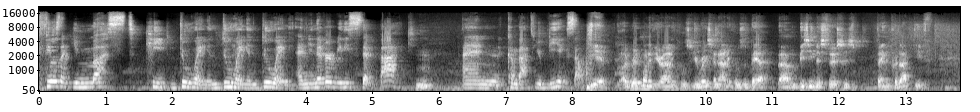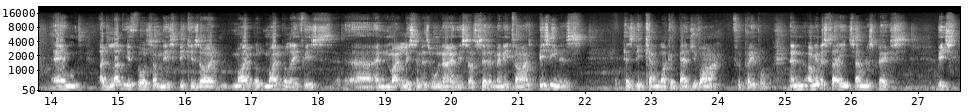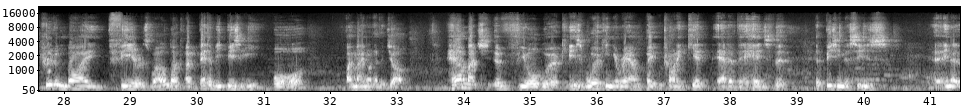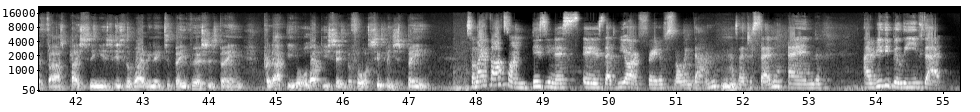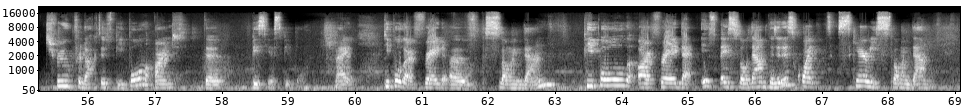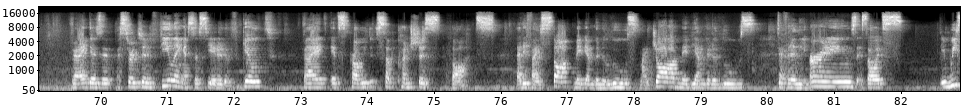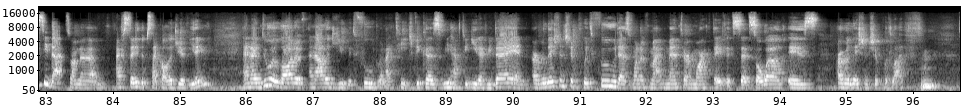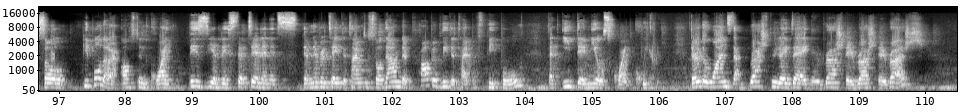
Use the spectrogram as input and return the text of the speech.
feels like you must keep doing and doing and doing, and you never really step back and come back to your being self. Yeah, I read one of your articles, your recent articles about um, busyness versus being productive, and I'd love your thoughts on this because I my my belief is, uh, and my listeners will know this. I've said it many times. Busyness has become like a badge of honour for people, and I'm going to say in some respects. It's driven by fear as well. Like, I better be busy or I may not have a job. How much of your work is working around people trying to get out of their heads that the busyness is, uh, you know, the fast-paced thing is, is the way we need to be versus being productive, or like you said before, simply just being. So my thoughts on busyness is that we are afraid of slowing down, mm-hmm. as I just said, and I really believe that true productive people aren't the busiest people, right? People are afraid of slowing down. People are afraid that if they slow down, because it is quite scary slowing down, right? There's a, a certain feeling associated of guilt, right? It's probably subconscious thoughts that if I stop, maybe I'm going to lose my job, maybe I'm going to lose definitely earnings. So it's we see that. So I'm a I've studied the psychology of eating, and I do a lot of analogy with food when I teach because we have to eat every day, and our relationship with food, as one of my mentor Marc David said so well, is our relationship with life. Mm. So people that are often quite busy and they stepped in and it's they never take the time to slow down, they're probably the type of people that eat their meals quite quickly. They're the ones that rush through their day, they rush, they rush, they rush,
